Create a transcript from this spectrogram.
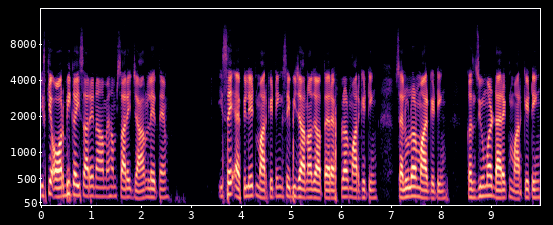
इसके और भी कई सारे नाम हैं, हम सारे जान लेते हैं। इसे एफिलेट मार्केटिंग से भी जाना जाता है, referral marketing cellular marketing consumer direct marketing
